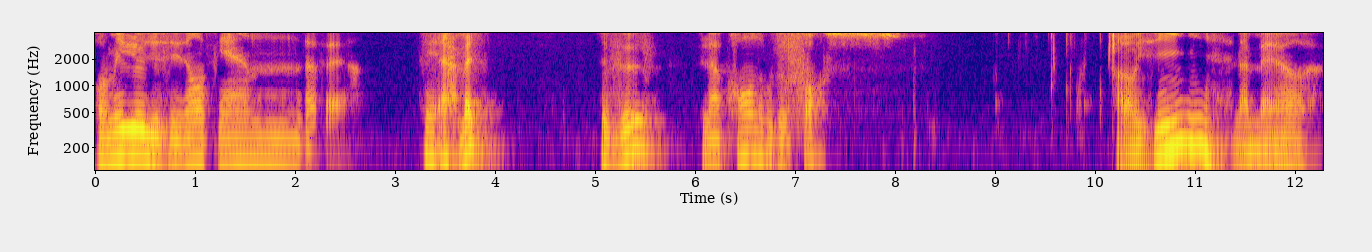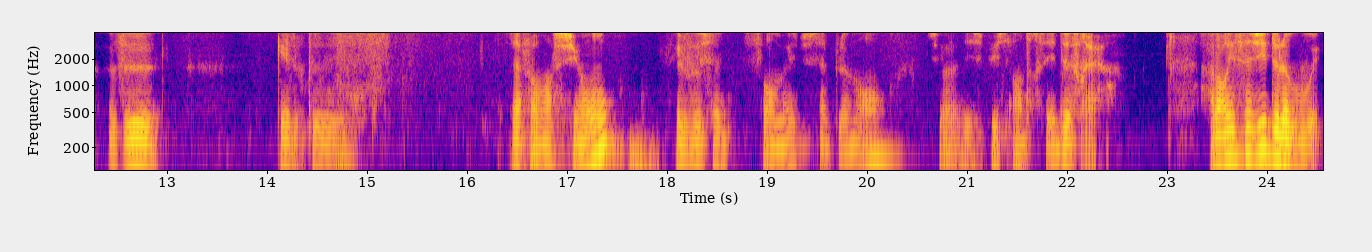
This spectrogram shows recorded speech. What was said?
au milieu de ses anciennes affaires. Et Ahmed veut la prendre de force. Alors ici, la mère veut quelques informations. Elle veut s'informer tout simplement sur la dispute entre ses deux frères. Alors il s'agit de la bouée.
